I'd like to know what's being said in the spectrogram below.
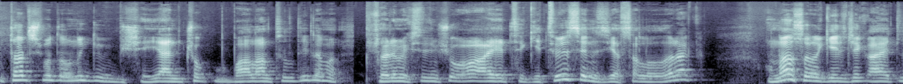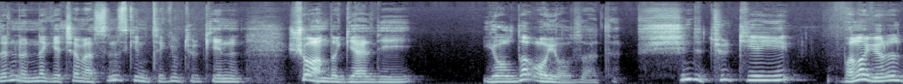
Bu tartışma da onun gibi bir şey. Yani çok bağlantılı değil ama söylemek istediğim şu o ayeti getirirseniz yasal olarak ondan sonra gelecek ayetlerin önüne geçemezsiniz ki nitekim Türkiye'nin şu anda geldiği yolda o yol zaten. Şimdi Türkiye'yi bana göre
